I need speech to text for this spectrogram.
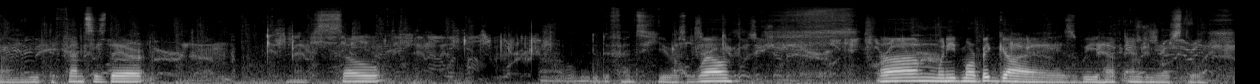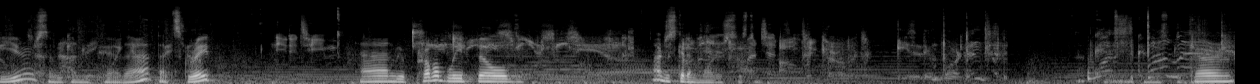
Um, need defenses there. Like so. Uh, we'll need a defense here as well. Um, we need more big guys. We have engineers still here, so we can repair that. That's great. And we'll probably build... I'll just get a mortar system. Okay, just return.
